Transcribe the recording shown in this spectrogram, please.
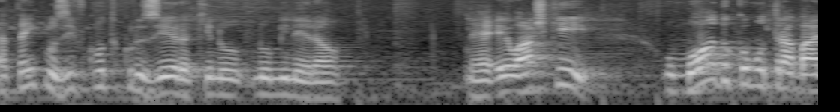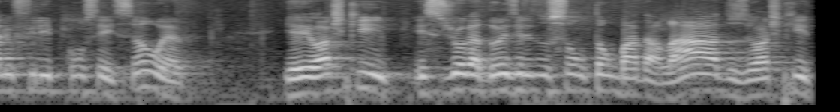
até inclusive contra o Cruzeiro aqui no, no Mineirão. É, eu acho que o modo como trabalha o Felipe Conceição é e aí eu acho que esses jogadores eles não são tão badalados, eu acho que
